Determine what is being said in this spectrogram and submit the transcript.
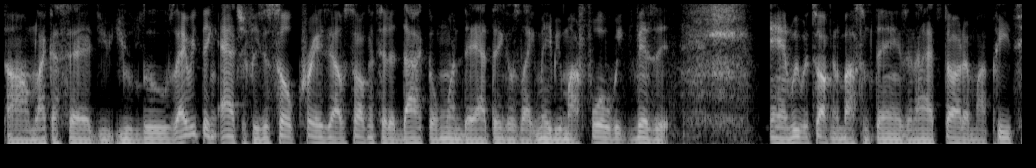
Um, like I said, you you lose everything atrophies. It's so crazy. I was talking to the doctor one day. I think it was like maybe my four week visit, and we were talking about some things. And I had started my PT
